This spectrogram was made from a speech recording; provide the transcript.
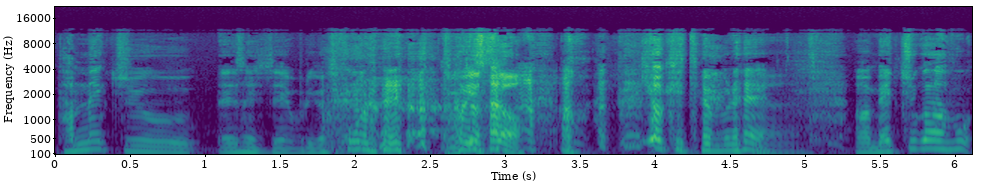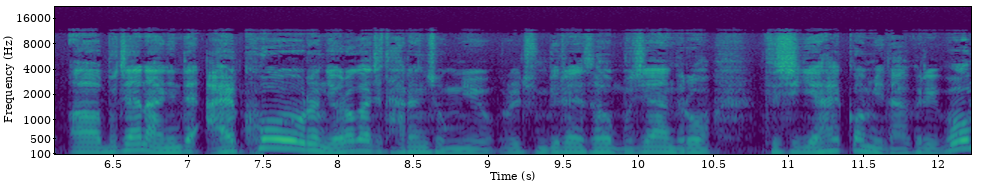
단맥주에서 이제 우리가 후원을 더 이상 끊겼어. 끊겼기 때문에 예. 어, 맥주가 후, 어, 무제한은 아닌데 알코올은 여러 가지 다른 종류를 준비를 해서 무제한으로 드시게 할 겁니다. 그리고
